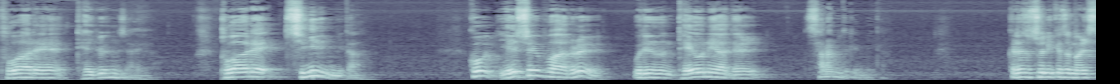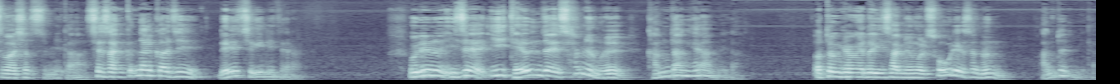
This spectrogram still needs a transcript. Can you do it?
부활의 대변자예요. 부활의 증인입니다. 곧 예수의 부활을 우리는 대언해야 될 사람들입니다. 그래서 주님께서 말씀하셨습니다. 세상 끝날까지 내 증인이 되라. 우리는 이제 이 대언자의 사명을 감당해야 합니다. 어떤 경우에도 이 사명을 소홀히 해서는 안 됩니다.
